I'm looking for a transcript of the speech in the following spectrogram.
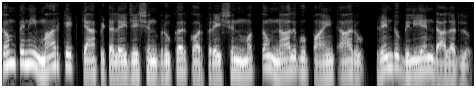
Company market capitalisation Bruker corporation మొత్తం నాలుగు పాయింట్ ఆరు రెండు బిలియన్ డాలర్లు.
